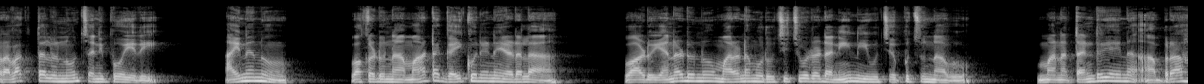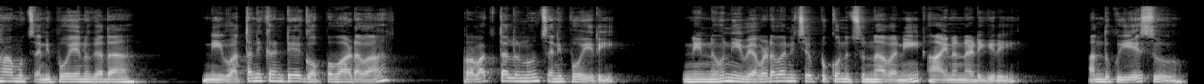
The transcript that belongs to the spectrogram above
ప్రవక్తలను చనిపోయిరి. అయినను ఒకడు నా మాట గైకొనిన ఎడల వాడు ఎనడును మరణము రుచి చూడడని నీవు చెప్పుచున్నావు. మన తండ్రి అయిన అబ్రాహాము చనిపోయెను గదా? నీవతని కంటే గొప్పవాడవా? ప్రవక్తలను చనిపోయిరి. నిన్ను నీవెవడవని చెప్పుకొనుచున్నావని ఆయనను అడిగిరి అందుకు యేసు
